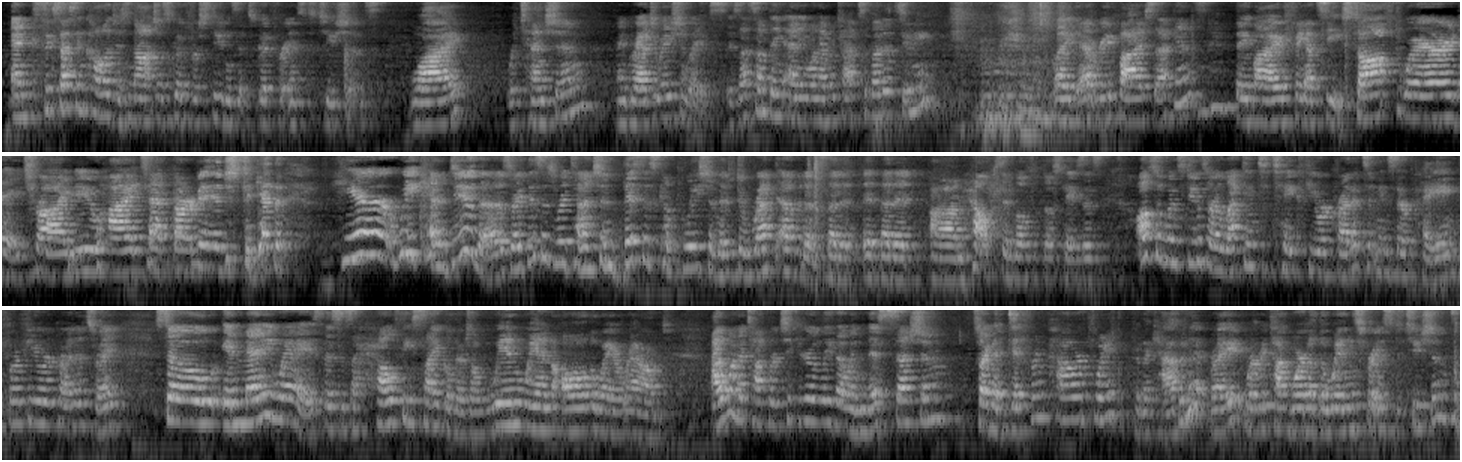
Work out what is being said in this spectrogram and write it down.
and success in college is not just good for students, it's good for institutions. Why? Retention, and graduation rates. Is that something anyone ever talks about at SUNY? like every five seconds, they buy fancy software, they try new high-tech garbage to get the, here we can do this, right? This is retention, this is completion. There's direct evidence that it, it that it um, helps in both of those cases. Also, when students are electing to take fewer credits, it means they're paying for fewer credits, right? So in many ways, this is a healthy cycle. There's a win-win all the way around. I want to talk particularly though in this session, so I have a different PowerPoint for the cabinet, right? Where we talk more about the wins for institutions.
